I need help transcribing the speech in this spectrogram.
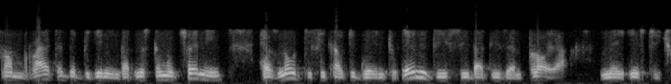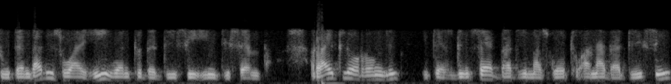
from right at the beginning that Mr. Motsoeneng has no difficulty going to any DC that his employer may institute, and that is why he went to the DC in December. Rightly or wrongly, it has been said that he must go to another DC,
